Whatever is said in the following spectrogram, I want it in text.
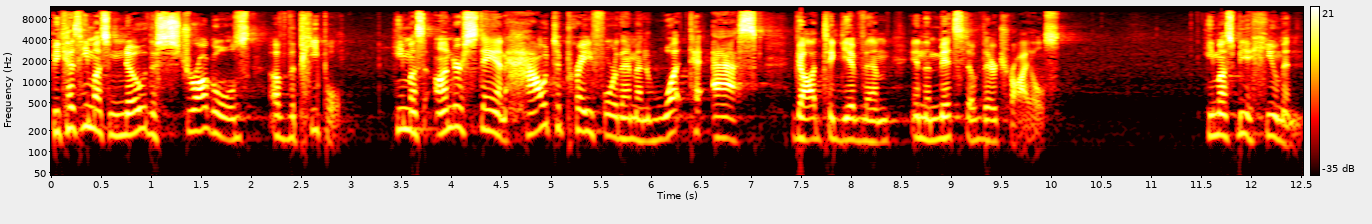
because he must know the struggles of the people. He must understand how to pray for them and what to ask God to give them in the midst of their trials. He must be a human.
